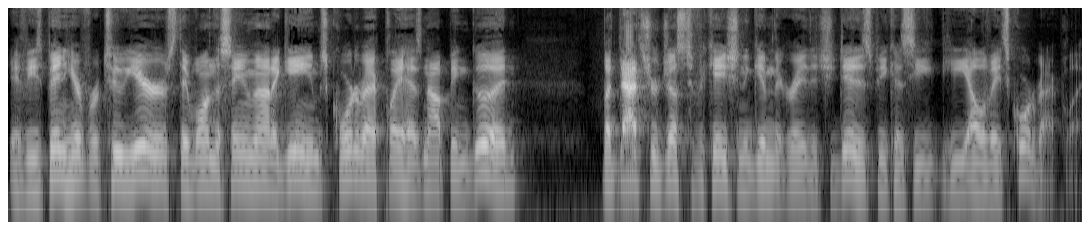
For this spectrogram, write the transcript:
If he's been here for two years, they've won the same amount of games. Quarterback play has not been good but that's your justification to give him the grade that you did is because he he elevates quarterback play.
